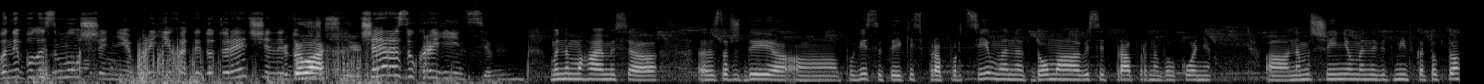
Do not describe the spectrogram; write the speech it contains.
Вони були змушені приїхати до Туреччини тому, через українців. Ми намагаємося е, завжди повісити якісь прапорці. У мене вдома висить прапор на балконі. Е, На машині у мене відмітка. Тобто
